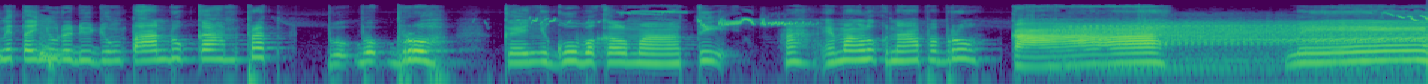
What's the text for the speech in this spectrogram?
ini tainya udah di ujung tanduk, kampret. Bro, bro, bro kayaknya gue bakal mati. Hah? Emang lu kenapa, bro? Kah? Meh.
